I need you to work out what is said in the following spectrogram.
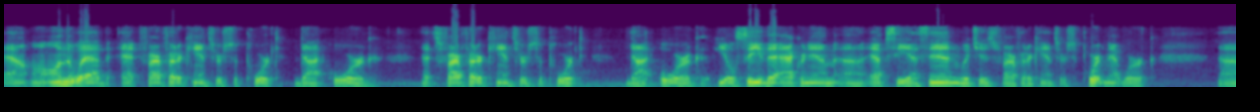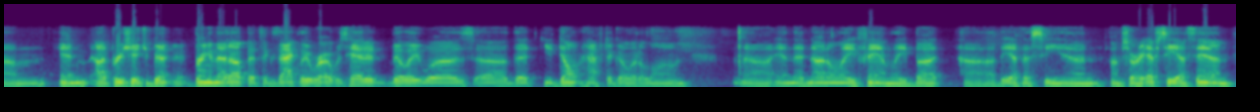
uh, on the web at firefightercancersupport.org. That's firefightercancersupport.org. You'll see the acronym uh, FCSN, which is Firefighter Cancer Support Network. Um, and I appreciate you bringing that up. That's exactly where I was headed, Billy, was uh, that you don't have to go it alone. Uh, and that not only family, but uh, the FSCN, I'm sorry, FCSN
